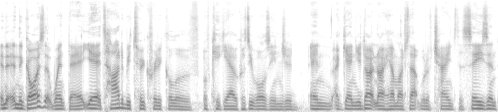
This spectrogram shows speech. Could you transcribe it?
and, and the guys that went there, yeah, it's hard to be too critical of, of Kikau because he was injured. And again, you don't know how much that would have changed the season.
